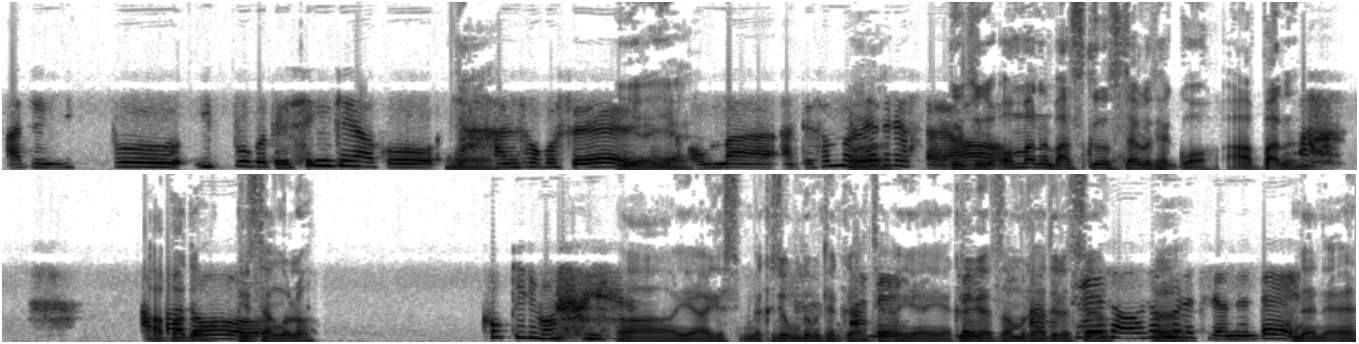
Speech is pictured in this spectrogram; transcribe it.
아주 이쁘 이쁘고 되게 신기하고 네. 야한 속옷을 예, 예. 엄마한테 선물을 어. 해드렸어요. 그렇지. 엄마는 마스크 스타일로 됐고 아빠는 아빠도 비슷한 걸로? 코끼리 모양이에요. 아, 예, 알겠습니다. 그 정도면 될것 아, 같아요. 네. 예, 예. 그렇게 네. 선물을 아, 해드렸어요. 그래서 선물을 드렸는데 네, 네.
